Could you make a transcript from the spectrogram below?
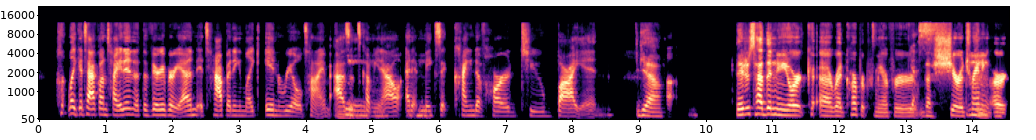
like attack on titan at the very very end it's happening like in real time as mm-hmm. it's coming mm-hmm. out and it mm-hmm. makes it kind of hard to buy in yeah um, they just had the New York uh, red carpet premiere for yes. the Hashira training mm. arc.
